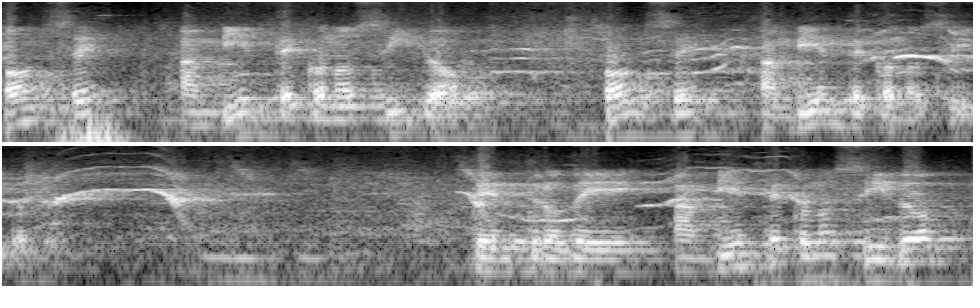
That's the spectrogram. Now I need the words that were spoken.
11. Ambiente conocido. 11. Ambiente conocido. Dentro de ambiente conocido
